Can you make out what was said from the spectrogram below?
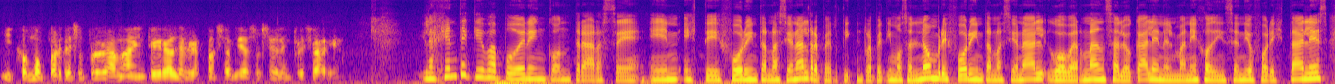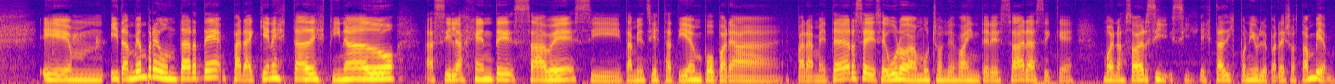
y como parte de su programa integral de responsabilidad social empresaria. La gente que va a poder encontrarse en este foro internacional, repetimos el nombre, Foro Internacional Gobernanza Local en el Manejo de Incendios Forestales, em, y también preguntarte para quién está destinado, así la gente sabe si también si está tiempo para, para meterse, seguro que a muchos les va a interesar, así que bueno, saber si, si está disponible para ellos también.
